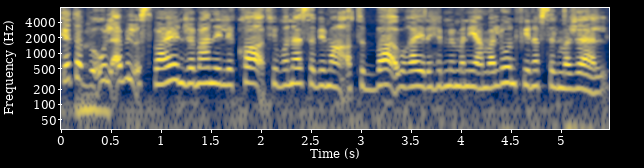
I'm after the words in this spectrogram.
كتب بيقول قبل أسبوعين جمعني لقاء في مناسبة مع أطباء وغيرهم ممن يعملون في نفس المجال.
